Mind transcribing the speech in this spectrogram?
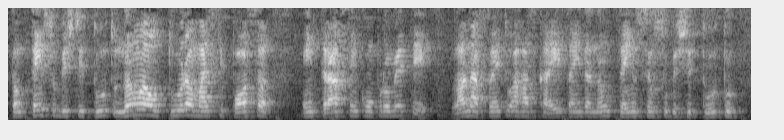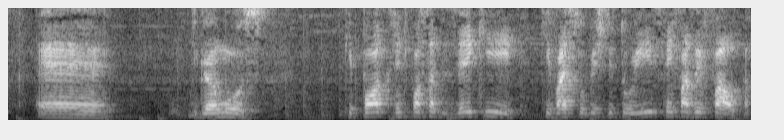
Então tem substituto, não à altura, mas que possa entrar sem comprometer. Lá na frente o Arrascaeta ainda não tem o seu substituto é, digamos, que, pode, que a gente possa dizer que, que vai substituir sem fazer falta.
